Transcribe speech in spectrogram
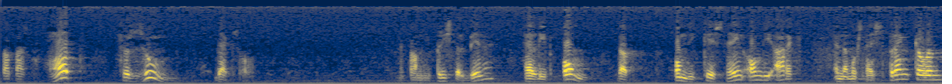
Dat was het verzoendeksel. Dan kwam die priester binnen. Hij liep om, dat, om die kist heen, om die ark. En dan moest hij sprenkelen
